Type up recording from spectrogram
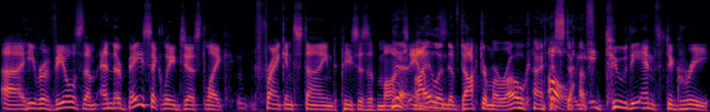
Uh, he reveals them, and they're basically just like Frankenstein pieces of monsters. Yeah, Island of Dr. Moreau kind of Oh, stuff. to the nth degree.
